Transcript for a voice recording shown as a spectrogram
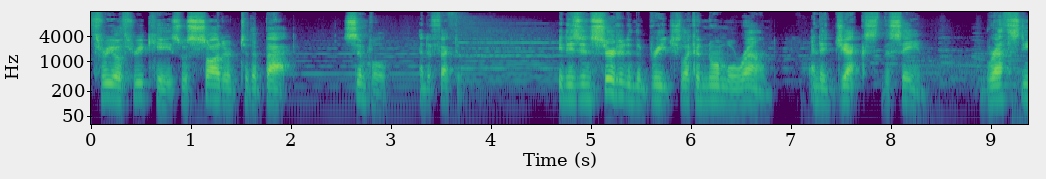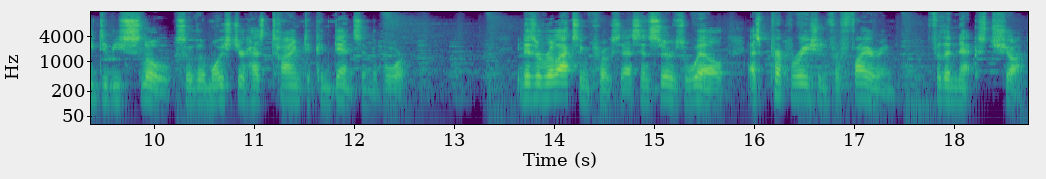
303 case was soldered to the back. Simple and effective. It is inserted in the breech like a normal round, and ejects the same. Breaths need to be slow so the moisture has time to condense in the bore. It is a relaxing process and serves well as preparation for firing for the next shot.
